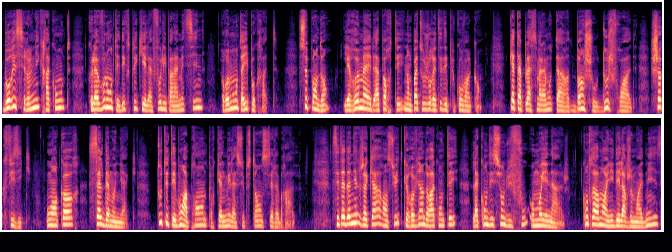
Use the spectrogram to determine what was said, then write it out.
Boris Cyrulnik raconte que la volonté d'expliquer la folie par la médecine remonte à Hippocrate. Cependant, les remèdes apportés n'ont pas toujours été des plus convaincants cataplasme à la moutarde, bain chaud, douche froide, choc physique, ou encore sel d'ammoniac. Tout était bon à prendre pour calmer la substance cérébrale. C'est à Daniel Jacquard ensuite que revient de raconter la condition du fou au Moyen Âge. Contrairement à une idée largement admise,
